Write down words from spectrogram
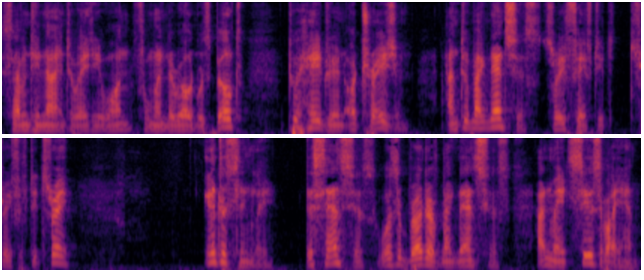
79 to 81, from when the road was built, to Hadrian or Trajan, and to Magnentius, 350 to 353. Interestingly, Decentius was a brother of Magnentius and made Caesar by him.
